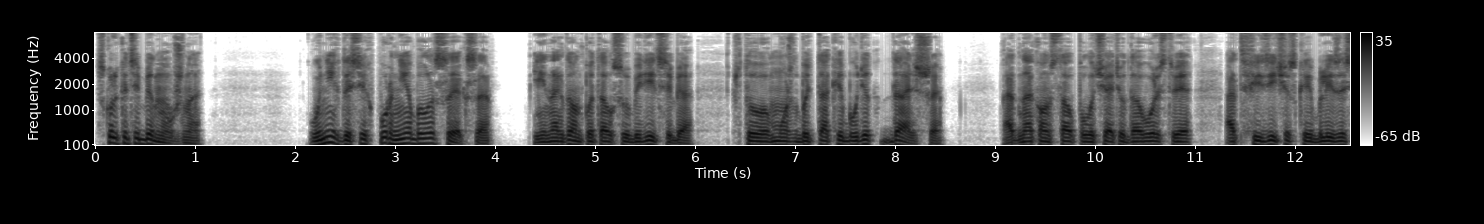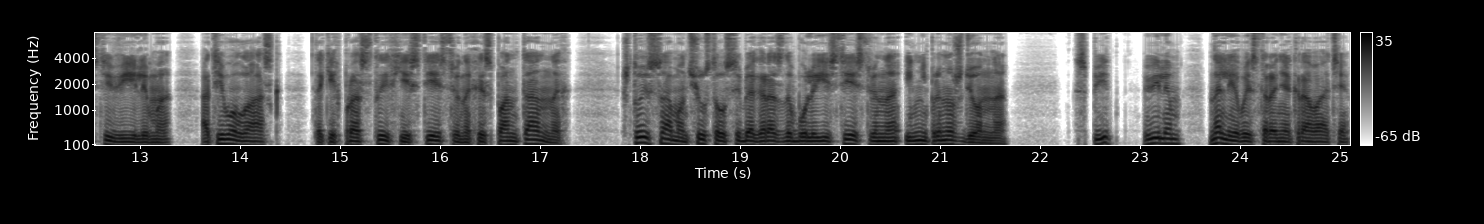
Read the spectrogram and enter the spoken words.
сколько тебе нужно». У них до сих пор не было секса, и иногда он пытался убедить себя, что, может быть, так и будет дальше. Однако он стал получать удовольствие от физической близости Вильяма, от его ласк, таких простых, естественных и спонтанных, что и сам он чувствовал себя гораздо более естественно и непринужденно. Спит Вильям на левой стороне кровати,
